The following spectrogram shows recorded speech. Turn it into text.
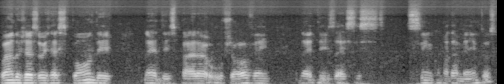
Quando Jesus responde, né, diz para o jovem né, diz esses cinco mandamentos,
